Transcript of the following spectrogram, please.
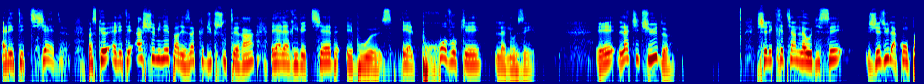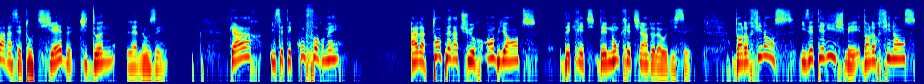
Elle était tiède parce qu'elle était acheminée par des aqueducs souterrains et elle arrivait tiède et boueuse et elle provoquait la nausée. Et l'attitude chez les chrétiens de la Odyssée, Jésus la compare à cette eau tiède qui donne la nausée car ils s'étaient conformés à la température ambiante des, non-chrétiens de la Odyssée. Dans leurs finances, ils étaient riches, mais dans leurs finances,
